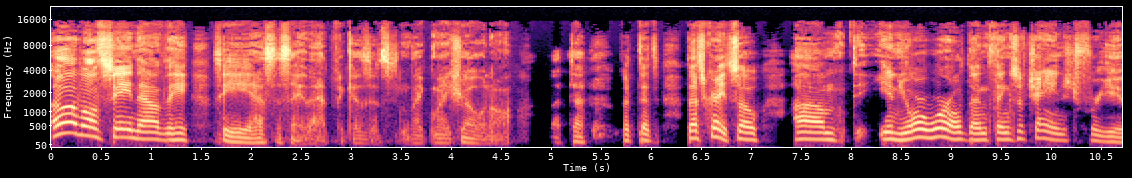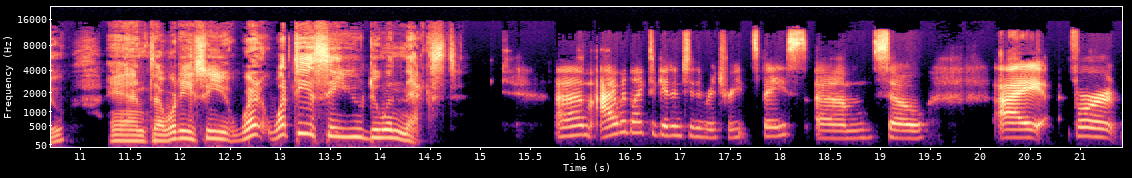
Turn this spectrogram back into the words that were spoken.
Oh well, see now the see he has to say that because it's like my show and all. But uh, but that's that's great. So um, in your world, then things have changed for you. And uh, what do you see? What what do you see you doing next? Um, I would like to get into the retreat space. Um, so I for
